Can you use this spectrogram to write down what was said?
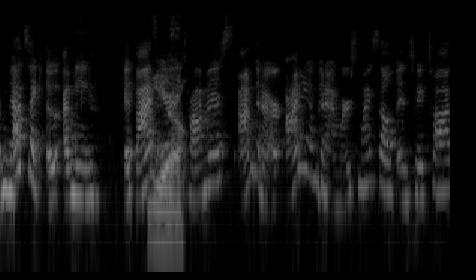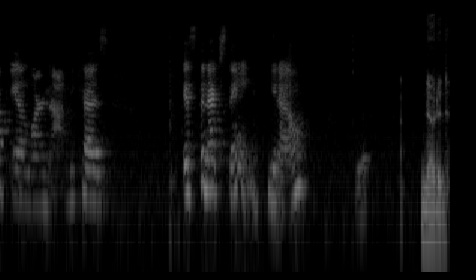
I mean that's like oh, I mean if I'm Yeah. Eric Thomas, I'm gonna or I am gonna immerse myself in TikTok and learn that because it's the next thing, you know. Noted.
